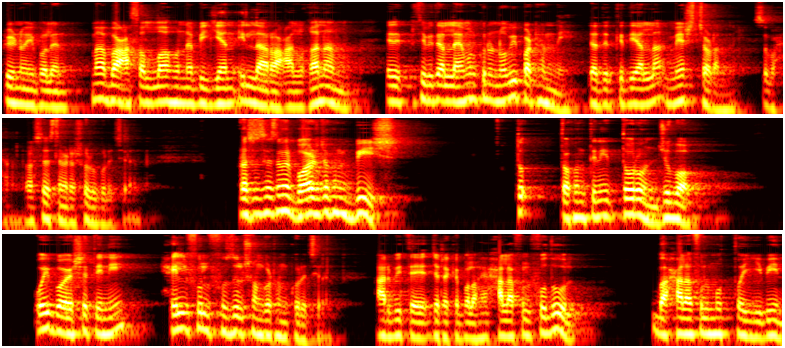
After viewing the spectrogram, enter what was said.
প্রিণয় বলেন, মা বা আসাল্লাহ নবিজ্ঞান ইল্লা রা আল গানাম। এই পৃথিবীতে আল্লাহ এমন কোনো নবী পাঠাননি যাদেরকে দিয়ে আল্লাহ মেষ চড়াননি। সুবাহান রসুল ইসলাম এটা শুরু করেছিলেন। রসুল ইসলামের বয়স যখন বিশ, তো তখন তিনি তরুণ, যুবক। ওই বয়সে তিনি হেলফুল ফুজুল সংগঠন করেছিলেন। আরবিতে যেটাকে বলা হয় হালাফুল ফুদুল বা হালাফুল মুত্তইবিন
